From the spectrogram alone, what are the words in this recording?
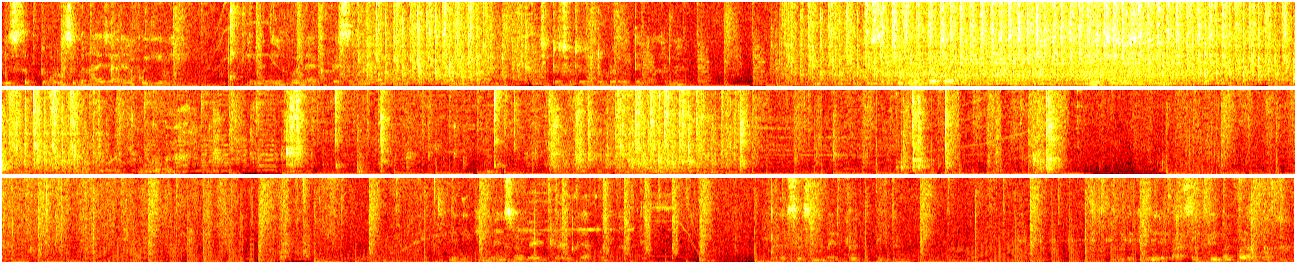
ये सब टुकड़ों से बनाए जा रहे हैं, कोई ये नहीं कि मैंने इनको नए कपड़े से बनाया छोटे छोटे जो टुकड़े होते हैं घर में, ये सब में बच जाती हैं। ये चीज़ों से मैंने इसमें बेल्ट डाल के आपको दिखाते हैं कैसे इसमें बेल्ट लगती है देखिए मेरे पास एक रिबन पड़ा हुआ था।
